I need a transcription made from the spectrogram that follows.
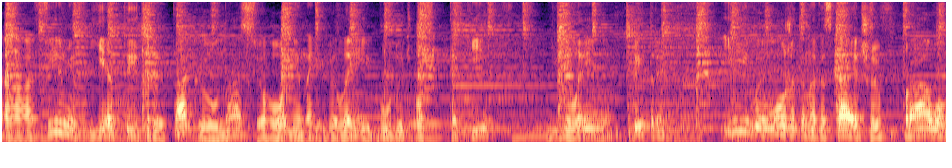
е, фільмів є титри, так і у нас сьогодні на ювілеї будуть ось такі ювілейні титри. І ви можете, натискаючи вправо,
